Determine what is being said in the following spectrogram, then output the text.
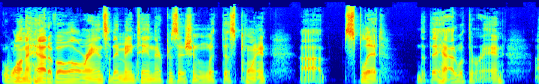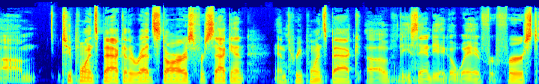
one ahead of OL Reign, so they maintain their position with this point uh, split that they had with the Reign. Um, two points back of the Red Stars for second, and three points back of the San Diego Wave for first.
